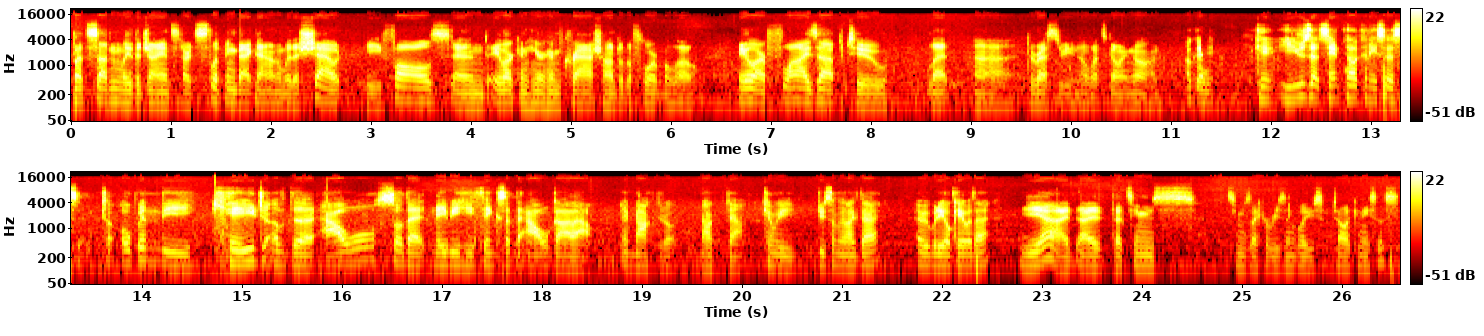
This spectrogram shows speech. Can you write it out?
But suddenly the giant starts slipping back down with a shout. He falls, and Alar can hear him crash onto the floor below. Alar flies up to let uh, the rest of you know what's going on. Okay. Can you use that same telekinesis to open the cage of the owl so that maybe he thinks that the owl got out and knocked it knocked it down? Can we do something like that? Everybody okay with that? Yeah, I, I, that seems seems like a reasonable use of telekinesis.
